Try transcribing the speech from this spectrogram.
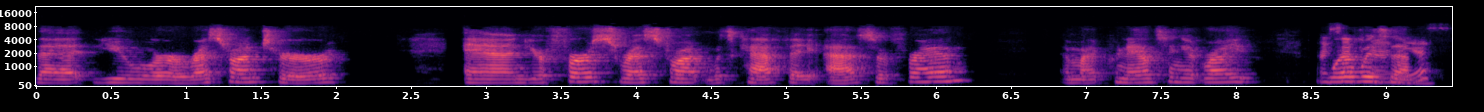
That you were a restaurateur, and your first restaurant was Cafe Azafran. Am I pronouncing it right? Azafran, where was that? Yes.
